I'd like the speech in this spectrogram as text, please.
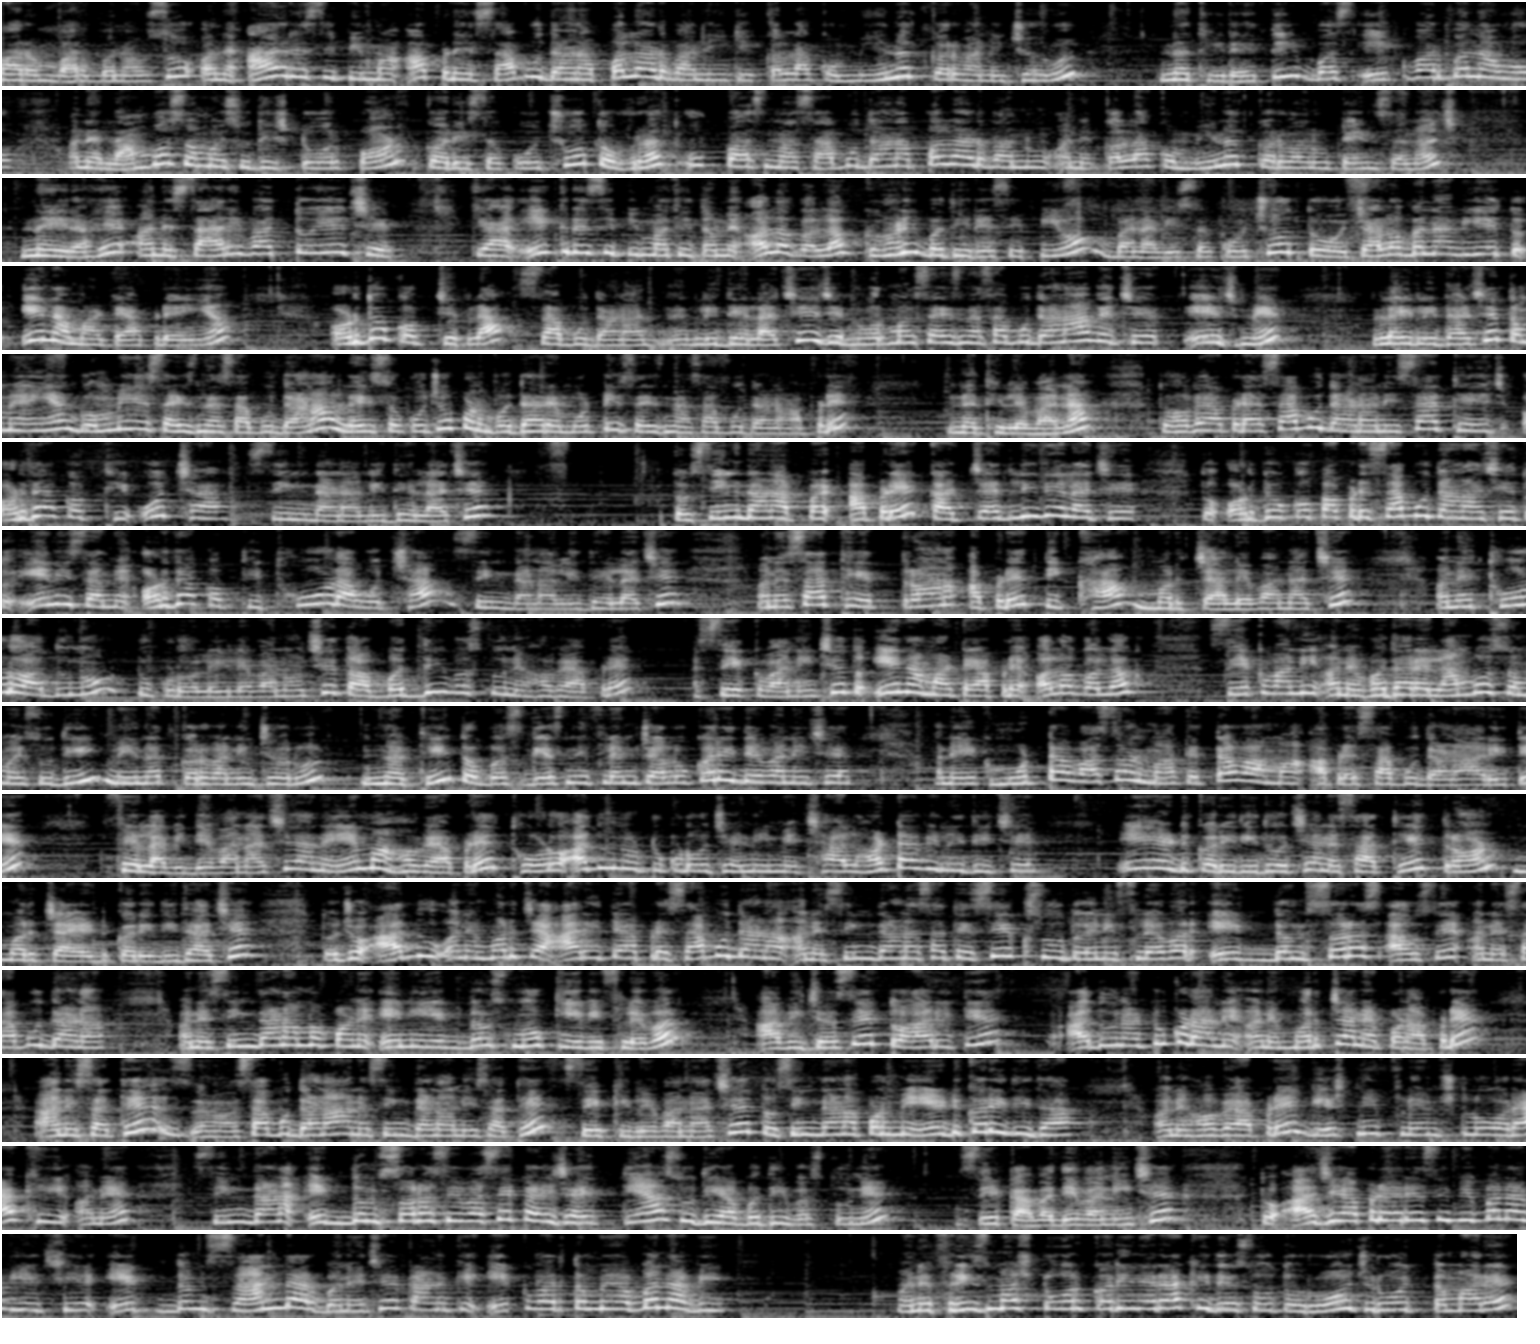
વારંવાર બનાવશો અને આ રેસીપીમાં આપણે સાબુદાણા પલાળવાની કે કલાકો મહેનત કરવાની જરૂર નથી રહેતી. બસ એકવાર બનાવો અને લાંબો સમય સુધી સ્ટોર પણ કરી શકો છો. તો વ્રત ઉપવાસમાં સાબુદાણા પલાળવાનું અને કલાકો મહેનત કરવાનું ટેન્શન જ નહીં રહે. અને સારી વાત તો એ છે કે આ એક રેસીપીમાંથી તમે અલગ અલગ ઘણી બધી રેસીપીઓ બનાવી શકો છો. તો ચાલો બનાવીએ. તો એના માટે આપણે અહીંયા અડધો કપ જેટલા સાબુદાણા લીધેલા છે. જે નોર્મલ સાઇઝના સાબુદાણા આવે છે, એ જ મેં લઈ લીધા છે. તમે અહીંયા ગમે એ સાઇઝના સાબુદાણા લઈ શકો છો, પણ વધારે મોટી સાઇઝના સાબુદાણા આપણે નથી લેવાના. તો હવે આપણે આ સાબુદાણાની સાથે જ અડધા કપથી ઓછા સિંગદાણા લીધેલા છે. તો સિંગદાણા આપણે કાચા જ લીધેલા છે. તો અડધો કપ આપણે સાબુદાણા છે, તો એની સામે અડધા કપથી થોડા ઓછા સિંગદાણા લીધેલા છે. અને સાથે ત્રણ આપણે તીખા મરચાં લેવાના છે. અને થોડો આદુનો ટુકડો લઈ લેવાનો છે. તો આ બધી વસ્તુને હવે આપણે શેકવાની છે. તો એના માટે આપણે અલગ અલગ શેકવાની અને વધારે લાંબો સમય સુધી મહેનત કરવાની જરૂર નથી. તો બસ ગેસની ફ્લેમ ચાલુ કરી દેવાની છે. અને એક મોટા વાસણમાં કે તવામાં આપણે સાબુદાણા આ રીતે ફેલાવી દેવાના છે અને એમાં હવે આપણે થોડો આદુનો ટુકડો જેની મેં છાલ હટાવી લીધી છે. એ એડ કરી દીધો છે અને સાથે ત્રણ મરચાં એડ કરી દીધા છે. તો જો આદુ અને મરચાં આ રીતે આપણે સાબુદાણા અને સિંગદાણા સાથે શેકશું તો એની ફ્લેવર એકદમ સરસ આવશે અને સાબુદાણા અને સિંગદાણામાં પણ એની એકદમ સ્મોકી એવી ફ્લેવર આવી જશે. તો આ રીતે આદુના ટુકડાને અને મરચાંને પણ આપણે આની સાથે સાબુદાણા અને સિંગદાણાની સાથે શેકી લેવાના છે. તો સિંગદાણા પણ મેં એડ કરી દીધા. અને હવે આપણે ગેસની ફ્લેમ સ્લો રાખી અને સિંગદાણા એકદમ સરસ એવા શેકાઈ જાય ત્યાં સુધી આ બધી વસ્તુને શેકાવા દેવાની છે. તો આજે આપણે આ રેસીપી બનાવીએ છીએ. એકદમ શાનદાર બને છે, કારણ કે એકવાર તમે આ બનાવી અને ફ્રીજમાં સ્ટોર કરીને રાખી દેશો તો રોજ રોજ તમારે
